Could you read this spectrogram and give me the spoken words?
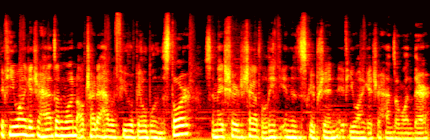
If you want to get your hands on one, I'll try to have a few available in the store, so make sure to check out the link in the description if you want to get your hands on one there.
